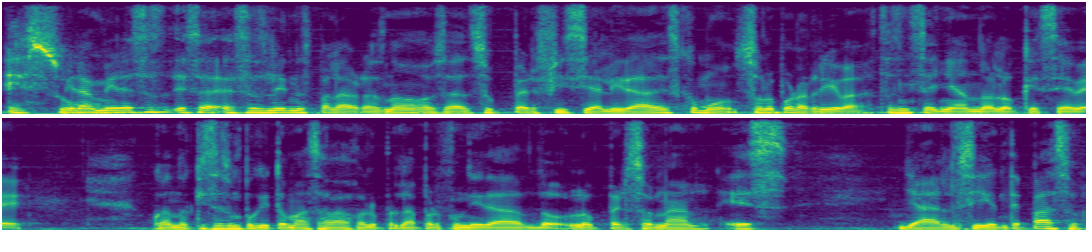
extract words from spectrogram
Eso. Mira, mira esas, esas, lindas palabras, ¿no? O sea, superficialidad es como solo por arriba. Estás enseñando lo que se ve. Cuando quizás un poquito más abajo, la profundidad, lo, lo personal es ya el siguiente paso.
